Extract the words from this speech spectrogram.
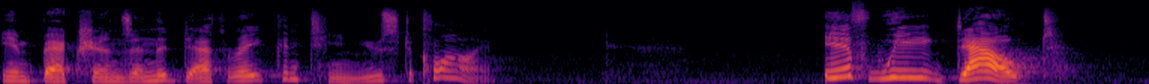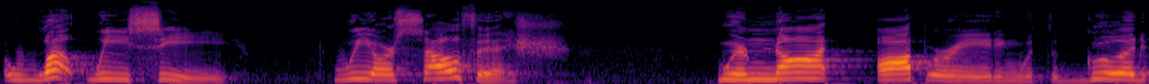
infections, and the death rate continues to climb. If we doubt what we see, we are selfish. We're not operating with the good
